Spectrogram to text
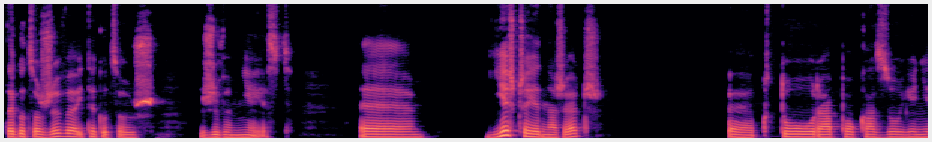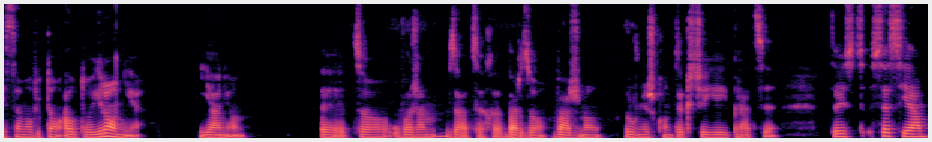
tego, co żywe i tego, co już żywym nie jest. E, jeszcze jedna rzecz, e, która pokazuje niesamowitą autoironię Janion, e, co uważam za cechę bardzo ważną również w kontekście jej pracy, to jest sesja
